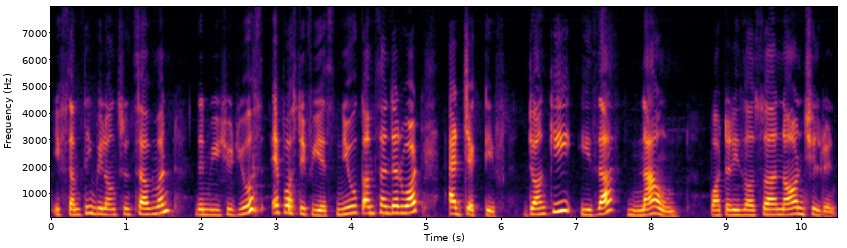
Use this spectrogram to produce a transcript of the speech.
If something belongs to someone, then we should use apostrophe s. New comes under what? Adjective. Donkey is a noun. Potter is also a noun, children.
